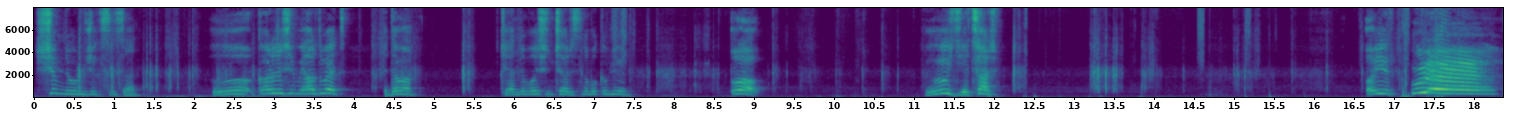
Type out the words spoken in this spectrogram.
Şimdi öleceksin sen. Aa, kardeşim yardım et. Edemem. Kendi başın çaresine bakabiliyorum. Aa. Aa, yeter. Hayır. Üee!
